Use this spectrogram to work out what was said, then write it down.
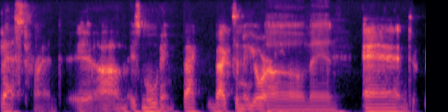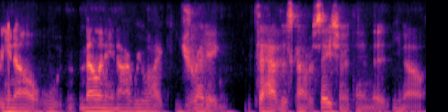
best friend, um, is moving back back to New York. Oh man. And you know melanie and i we were like dreading to have this conversation with him that you know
